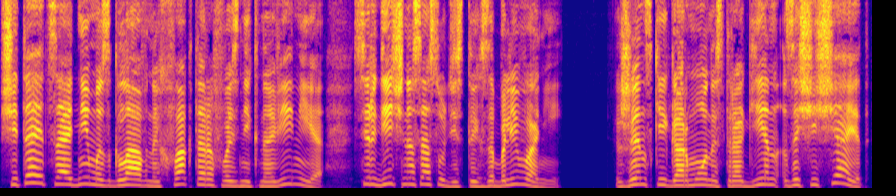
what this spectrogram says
считается одним из главных факторов возникновения сердечно-сосудистых заболеваний. Женский гормон эстроген защищает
